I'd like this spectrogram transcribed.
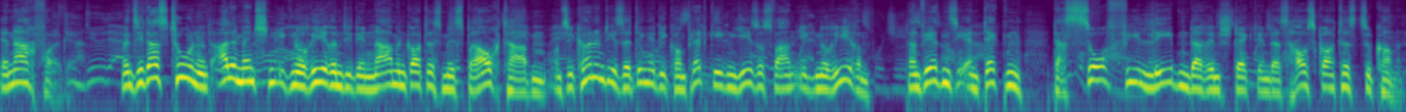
Der Nachfolge. Wenn Sie das tun und alle Menschen ignorieren, die den Namen Gottes missbraucht haben, und Sie können diese Dinge, die komplett gegen Jesus waren, ignorieren, dann werden Sie entdecken, dass so viel Leben darin steckt, in das Haus Gottes zu kommen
